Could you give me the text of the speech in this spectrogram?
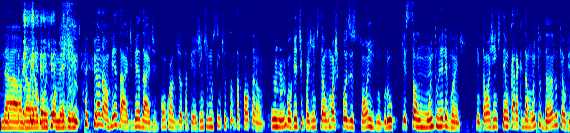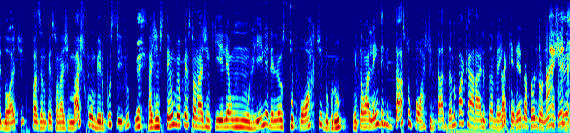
Não, não, em alguns momentos a gente. Não, não, verdade, verdade. Concordo, JP. A gente não sentiu tanta falta, não. Uhum. Porque, tipo, a gente tem algumas posições no grupo que são muito relevantes. Então a gente tem um cara que dá muito dano, que é o Vidote, fazendo o personagem mais combeiro possível. A gente tem o meu personagem que ele é um healer, ele é o suporte do grupo. Então, além dele dar suporte, ele dá dano pra caralho também. Tá querendo abandonar a gente?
